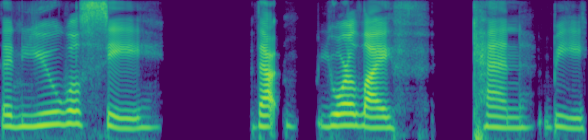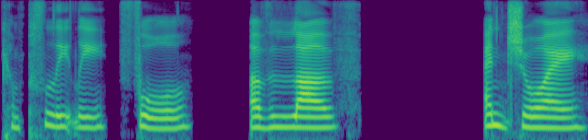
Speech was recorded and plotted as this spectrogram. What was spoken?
then you will see that your life can be completely full of love and joy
